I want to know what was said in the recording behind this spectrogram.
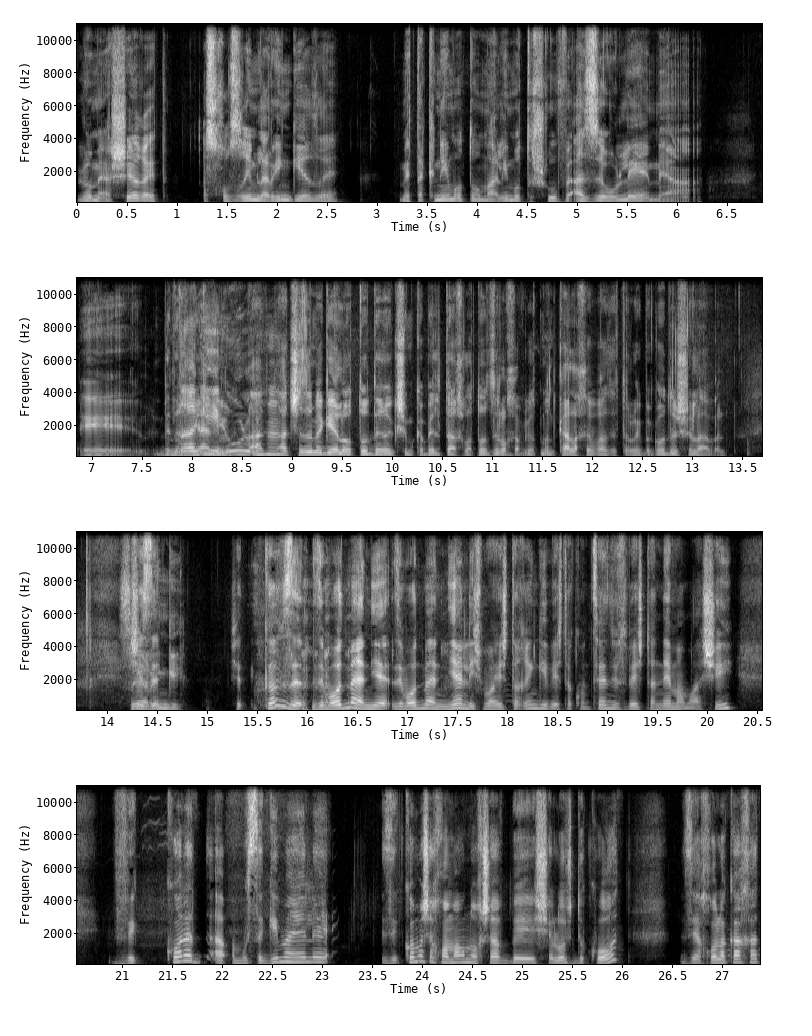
לא מאשרת אז חוזרים לרינגי הזה מתקנים אותו מעלים אותו שוב ואז זה עולה מה. אה, בדרגי. הניהול עד. עד שזה מגיע לאותו דרג שמקבל את ההחלטות זה לא חייב להיות מנכ"ל החברה זה תלוי בגודל שלה אבל. זה שזה- הרינגי. ש- זה, זה מאוד מעניין, זה מאוד מעניין לשמוע, יש את הרינגי ויש את הקונצנזוס ויש את הנמוואשי, וכל הד- המושגים האלה, זה כל מה שאנחנו אמרנו עכשיו בשלוש דקות, זה יכול לקחת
